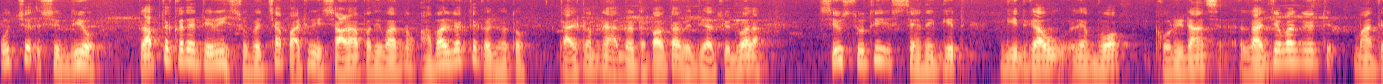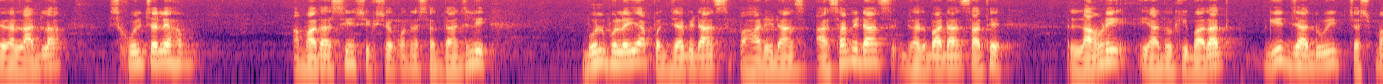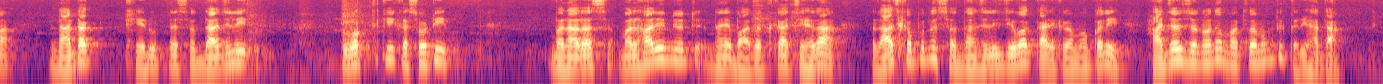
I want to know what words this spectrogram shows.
ઉચ્ચ સિદ્ધિઓ પ્રાપ્ત કરે તેવી શુભેચ્છા પાઠવી શાળા પરિવારનો આભાર વ્યક્ત કર્યો હતો. કાર્યક્રમને આગળ ધપાવતા વિદ્યાર્થીઓ દ્વારા શિવસ્તુતિ, સૈનિક ગીત ગીત ગાવું રેમ વોક કોળી ડાન્સ રાજ્યવાર નૃત્ય મા તેરા લાડલા, સ્કૂલ ચલે હમ, અમારા સિંહ શિક્ષકોને શ્રદ્ધાંજલિ, Bhool Bhulaiyaa, Punjabi dance, Pahadi dance, Assami dance, Garba dance સાથે લાવણી યાદો કી બારાત, ગીત જાદુઈ, ચશ્મા, નાટક ખેડૂતને શ્રદ્ધાંજલિ વક્ત કી કસોટી બનારસ મલ્હારી નૃત્ય નય ભારત કા ચહેરા. રાજ કપૂરને શ્રદ્ધાંજલિ જેવા કાર્યક્રમો કરી હાજરજનોને મંત્રમુગ્ધ કર્યા હતા.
